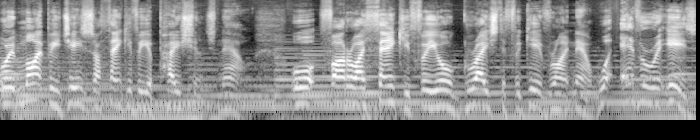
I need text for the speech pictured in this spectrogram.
Or it might be, Jesus, I thank you for your patience now. Or, Father, I thank you for your grace to forgive right now. Whatever it is,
